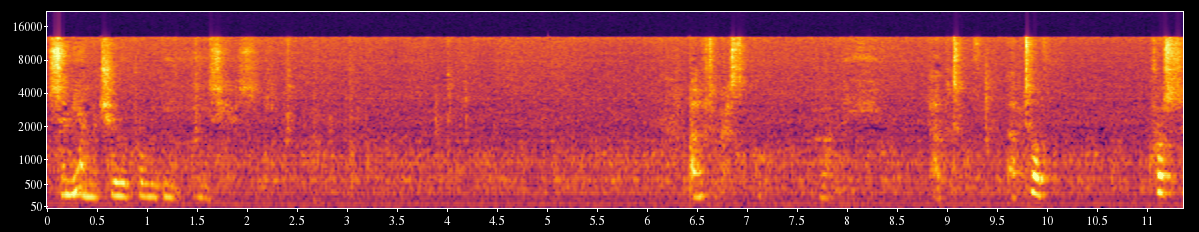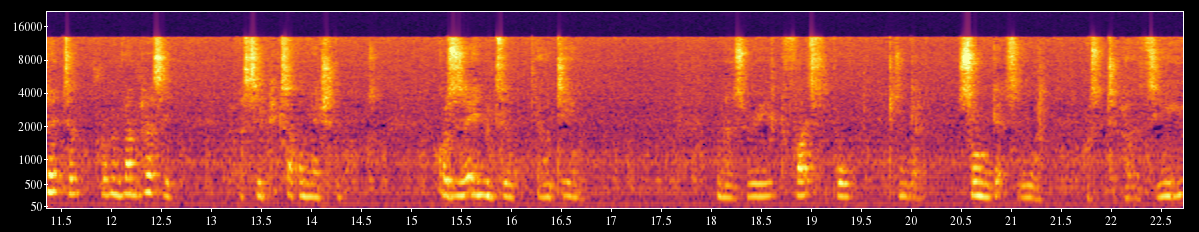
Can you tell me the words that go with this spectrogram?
Semi amateur would probably be the easiest. Berbatov gets the ball. Berbatov. It to Robin Van Persie. Persie picks up on the edge of the box. crosses it into the other team. And as Reed fights for the ball, doesn't get it. Son gets the ball. Crosses it to Persie.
